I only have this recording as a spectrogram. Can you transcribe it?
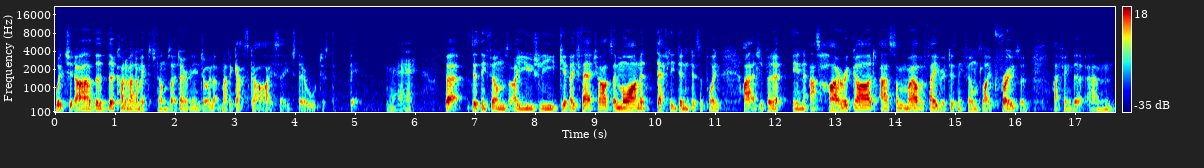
which are the, the kind of animated films I don't really enjoy like Madagascar, Ice Age, they're all just a bit meh. But Disney films I usually give a fair chance and Moana definitely didn't disappoint. I actually put it in as high regard as some of my other favourite Disney films like Frozen. I think that um,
